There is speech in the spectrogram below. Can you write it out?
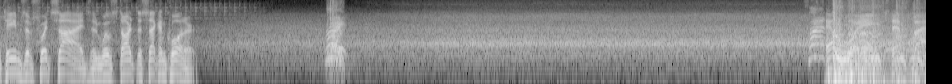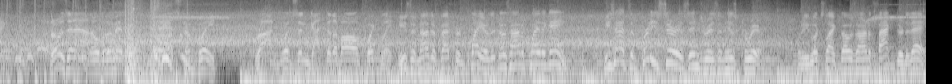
The teams have switched sides and will start the second quarter. Three. Elway steps back. Throws it out over the middle. It's complete. Rod Woodson got to the ball quickly. He's another veteran player that knows how to play the game. He's had some pretty serious injuries in his career, but he looks like those aren't a factor today.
